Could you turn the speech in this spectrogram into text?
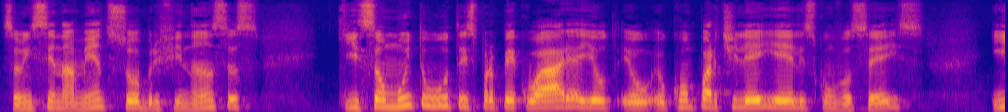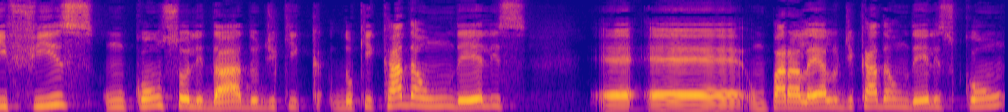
são ensinamentos sobre finanças que são muito úteis para a pecuária e eu, eu, eu, compartilhei eles com vocês e fiz um consolidado de que, do que cada um deles, é, é um paralelo de cada um deles com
